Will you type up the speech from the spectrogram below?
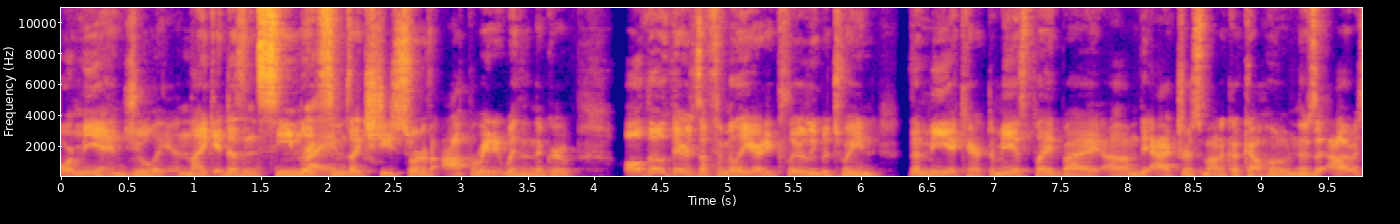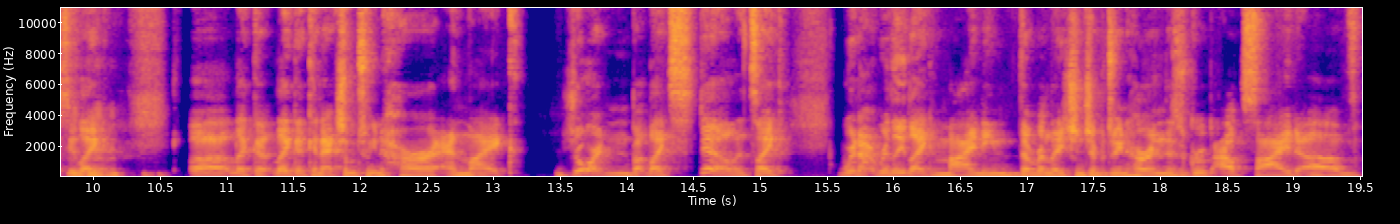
or Mia and Julian. Like it doesn't seem like Right. seems like she's sort of operated within the group. Although there's a familiarity clearly between the Mia character. Mia is played by um the actress Monica Calhoun. There's obviously like Mhm. uh like a like a connection between her and like Jordan, but like still it's like we're not really like mining the relationship between her and this group outside of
